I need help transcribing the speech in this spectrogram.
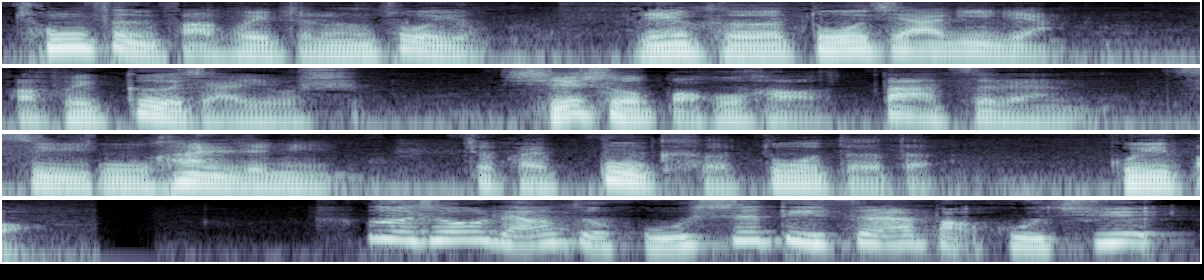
充分发挥职能作用，联合多家力量，发挥各家优势，携手保护好大自然赐予武汉人民这块不可多得的瑰宝。鄂州梁子湖湿地自然保护区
